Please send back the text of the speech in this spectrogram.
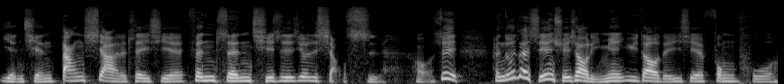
眼前当下的这些纷争其实就是小事。哦，所以很多在实验学校里面遇到的一些风波，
